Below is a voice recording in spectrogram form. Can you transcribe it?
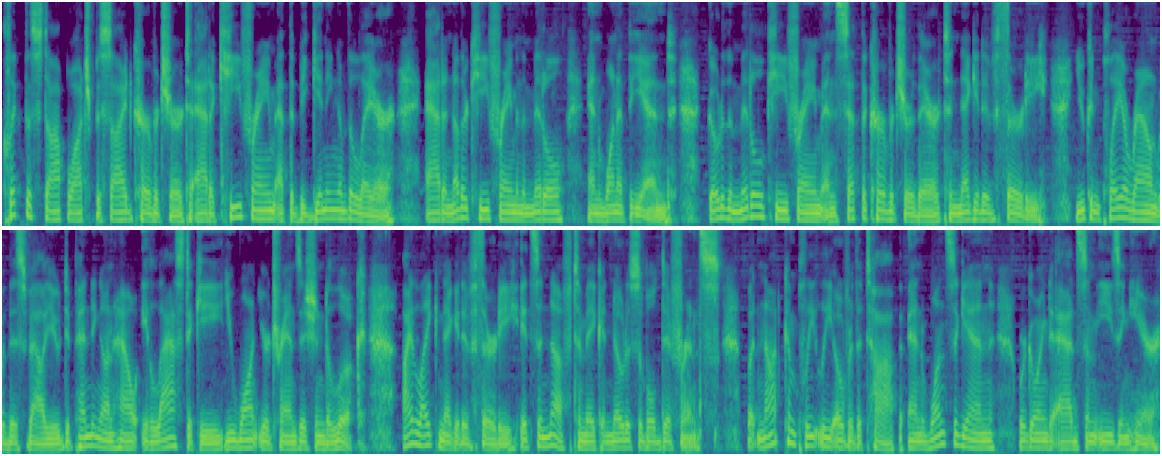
Click the stopwatch beside curvature to add a keyframe at the beginning of the layer, add another keyframe in the middle, and one at the end. Go to the middle keyframe and set the curvature there to negative 30. You can play around with this value depending on how elasticy you want your transition to look. I like negative 30, it's enough to make a noticeable difference, but not completely over the top, and once again, we're going to add add some easing here.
